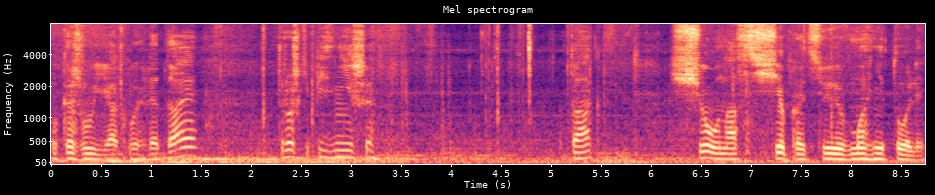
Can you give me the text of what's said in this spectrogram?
Покажу, як виглядає трошки пізніше. Так. Що у нас ще працює в магнітолі?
